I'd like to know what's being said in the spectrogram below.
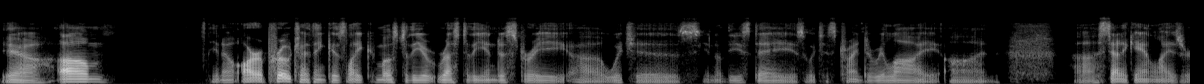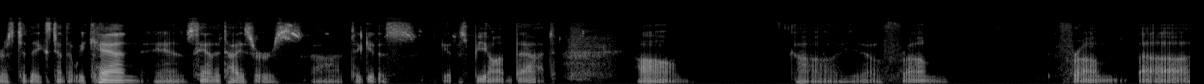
Yeah. Um, you know, our approach, I think, is like most of the rest of the industry, uh, which is, you know, these days, which is trying to rely on uh, static analyzers to the extent that we can, and sanitizers uh, to get us get us beyond that. Um, uh, you know, from from uh,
